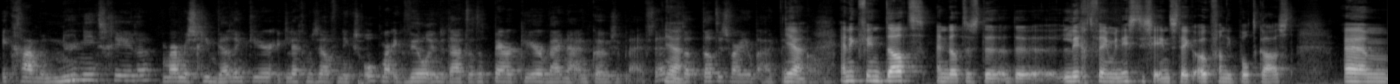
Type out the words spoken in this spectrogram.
ik ga me nu niet scheren, maar misschien wel een keer. Ik leg mezelf niks op, maar ik wil inderdaad dat het per keer bijna een keuze blijft. Hè? Ja. Dus dat, dat is waar je op uit bent Ja. En ik vind dat, en dat is de, de licht feministische insteek ook van die podcast. ehm,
